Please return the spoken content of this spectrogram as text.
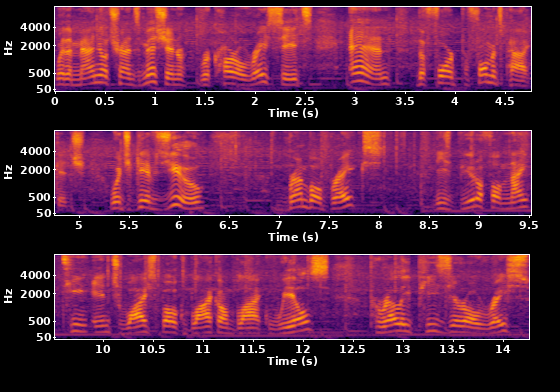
with a manual transmission, Recaro race seats, and the Ford Performance Package, which gives you Brembo brakes, these beautiful 19-inch Y-spoke black-on-black wheels, Pirelli P0 race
